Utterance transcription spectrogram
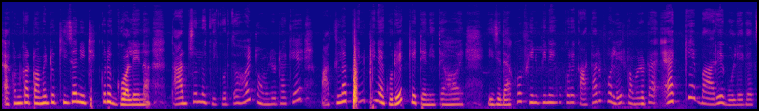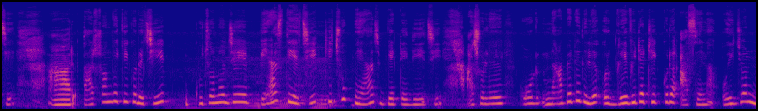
এখনকার টমেটো কী জানি ঠিক করে গলে না। তার জন্য কি করতে হয়, টমেটোটাকে পাতলা ফিনফিনে করে কেটে নিতে হয়। এই যে দেখো, ফিনফিনে করে কাটার ফলে টমেটোটা একেবারে গলে গেছে। আর তার সঙ্গে কি করেছি কুচোনো যে পেঁয়াজ দিয়েছি, কিছু পেঁয়াজ বেটে দিয়েছি। আসলে ওর না বেটে দিলে ওর গ্রেভিটা ঠিক করে আসে না। ওই জন্য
